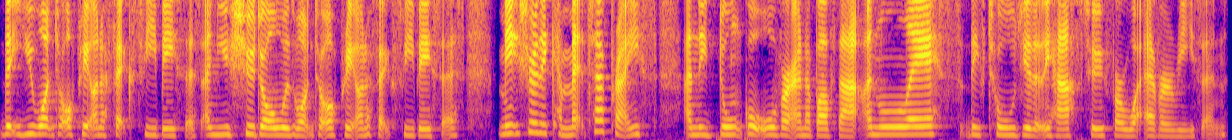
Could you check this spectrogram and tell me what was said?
that you want to operate on a fixed fee basis and you should always want to operate on a fixed fee basis. Make sure they commit to a price and they don't go over and above that unless they've told you that they have to for whatever reason.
